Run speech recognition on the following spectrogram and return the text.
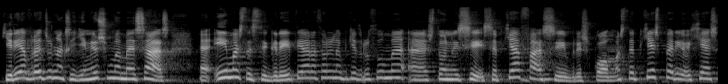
Κυρία Βρέτζου, να ξεκινήσουμε με εσάς. Ε, είμαστε στην Κρήτη, άρα θέλω να επικεντρωθούμε ε, στο νησί. Σε ποια φάση βρισκόμαστε, ποιες περιοχές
